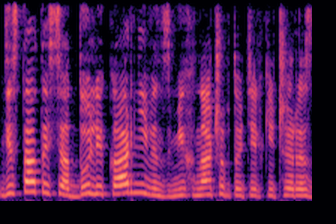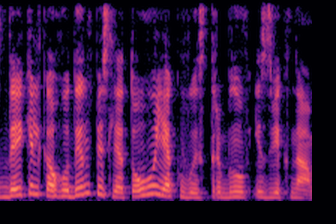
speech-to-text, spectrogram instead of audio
Дістатися до лікарні він зміг, начебто, тільки через декілька годин після того, як вистрибнув із вікна.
